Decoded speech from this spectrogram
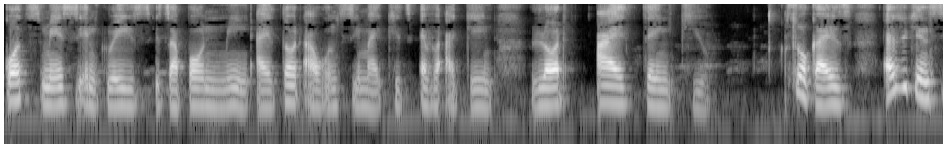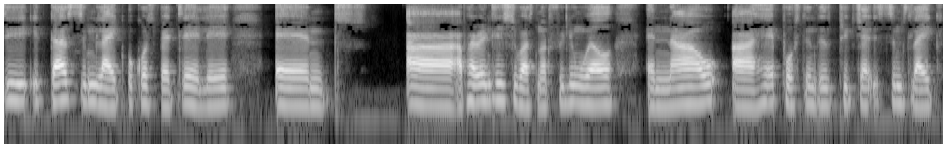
God's mercy and grace is upon me. I thought I won't see my kids ever again. Lord, I thank you. So guys, as you can see, it does seem like Okos Betlele and uh apparently she was not feeling well and now uh her posting this picture it seems like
